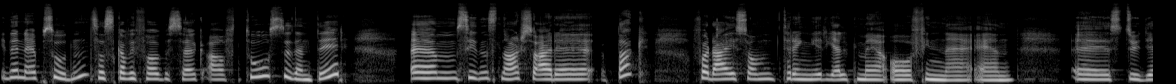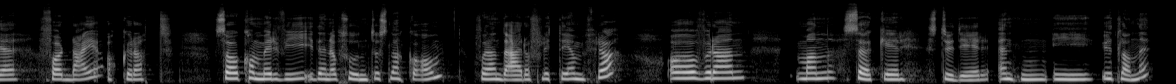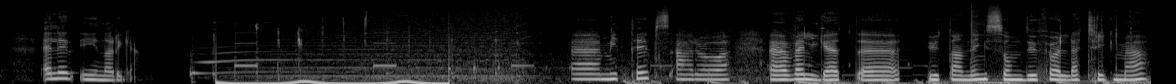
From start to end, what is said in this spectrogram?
I denne episoden så skal vi få besøk av to studenter. Um, siden snart så er det opptak for deg som trenger hjelp med å finne en uh, studie for deg akkurat. Så kommer vi i denne episoden til å snakke om hvordan det er å flytte hjemmefra, og hvordan man søker studier enten i utlandet eller i Norge. Mitt tips er å eh, velge et eh, utdanning som du føler deg trygg med.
